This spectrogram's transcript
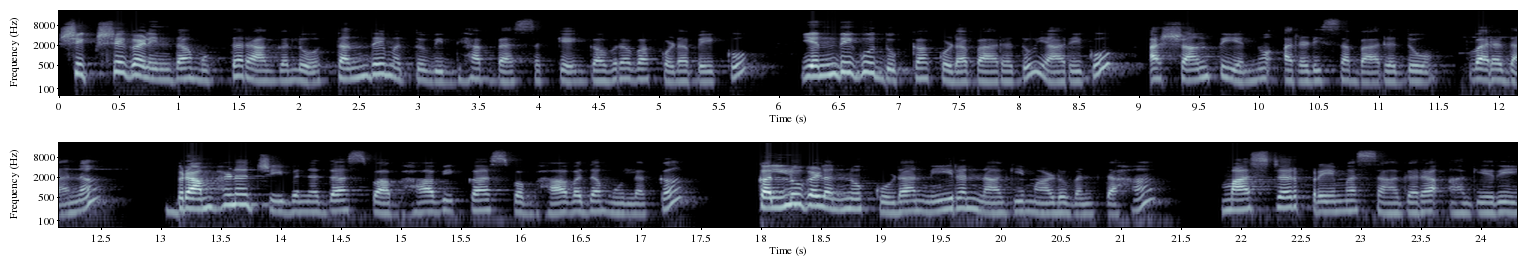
ಶಿಕ್ಷೆಗಳಿಂದ ಮುಕ್ತರಾಗಲು ತಂದೆ ಮತ್ತು ವಿದ್ಯಾಭ್ಯಾಸಕ್ಕೆ ಗೌರವ ಕೊಡಬೇಕು. ಎಂದಿಗೂ ದುಃಖ ಕೊಡಬಾರದು, ಯಾರಿಗೂ ಅಶಾಂತಿಯನ್ನು ಹರಡಿಸಬಾರದು. ವರದಾನ, ಬ್ರಾಹ್ಮಣ ಜೀವನದ ಸ್ವಾಭಾವಿಕ ಸ್ವಭಾವದ ಮೂಲಕ ಕಲ್ಲುಗಳನ್ನು ಕೂಡ ನೀರನ್ನಾಗಿ ಮಾಡುವಂತಹ ಮಾಸ್ಟರ್ ಪ್ರೇಮ ಸಾಗರ ಆಗಿರಿ.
